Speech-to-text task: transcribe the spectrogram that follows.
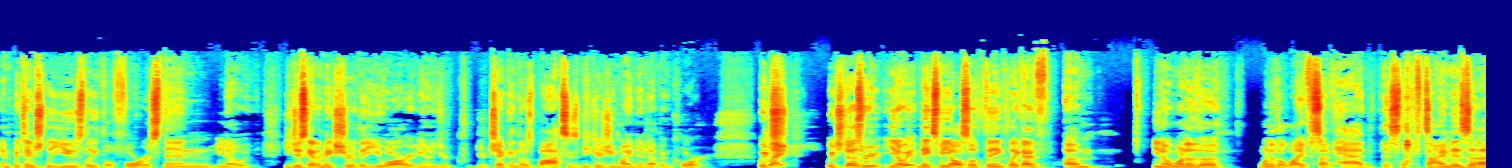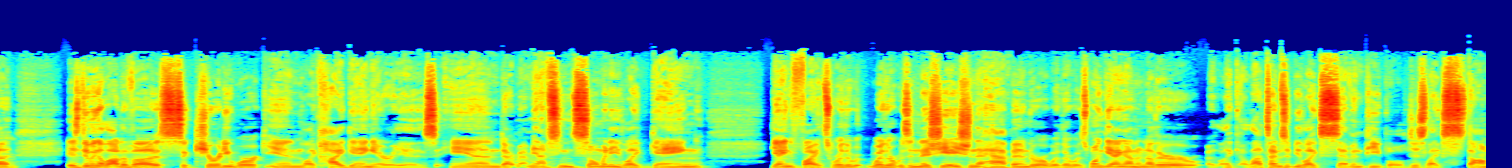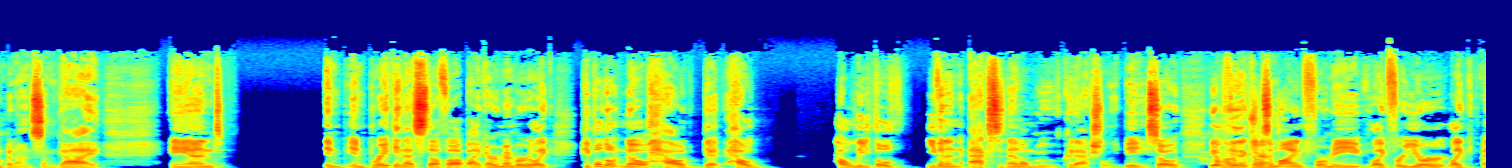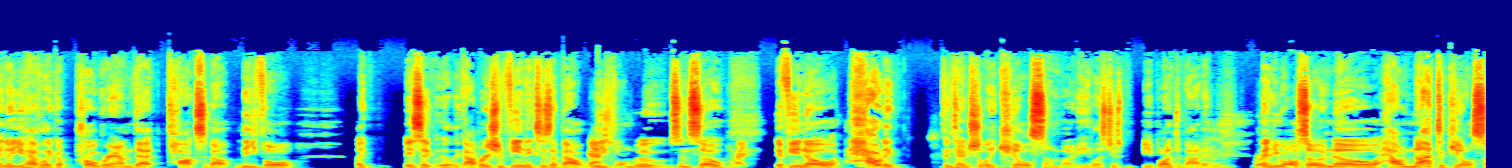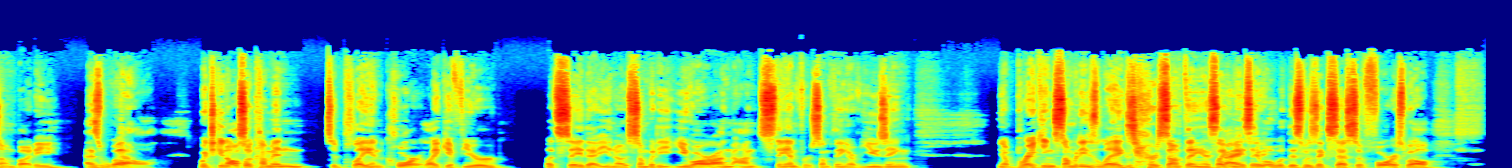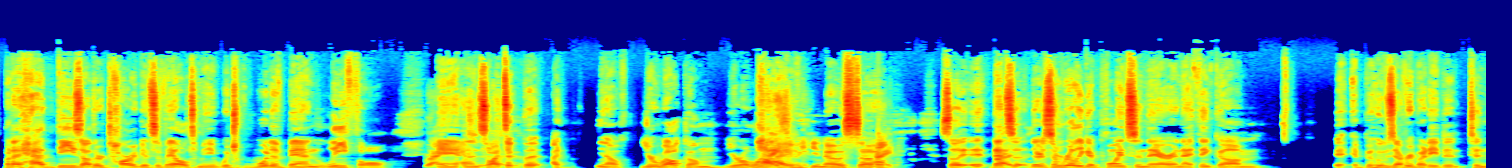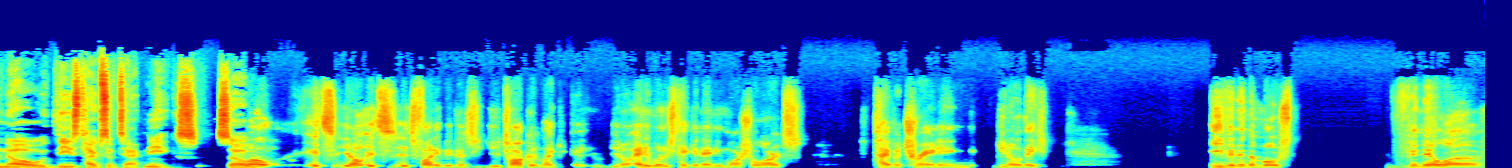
and potentially use lethal force, then you know you just got to make sure that you are, you know, you're you're checking those boxes because you might end up in court, which right. which does, re, you know, it makes me also think like I've, um, you know, one of the one of the lives I've had this lifetime is uh is doing a lot of uh, security work in like high gang areas. And I, mean, I've seen so many like gang gang fights, whether whether it was initiation that happened or whether it was one gang on another. Like a lot of times it'd be like seven people just like stomping on some guy, and in in breaking that stuff up, like I remember like people don't know how de- how how lethal even an accidental move could actually be. So the other 100%. thing that comes to mind for me, like for your, like, I know you have like a program that talks about lethal, like basically like Operation Phoenix is about yes. lethal moves. And so right. if you know how to potentially kill somebody, let's just be blunt about it, mm, right. then you also know how not to kill somebody as well, which can also come in to play in court. Like if you're, let's say that, you know, somebody, you are on, on stand for something of using, you know, breaking somebody's legs or something. it's like right. they say, well, this was excessive force. Well, but I had these other targets available to me, which would have been lethal. Right. And so I took the, I, you know, you're welcome. You're alive, right. you know? So, right. so it, that's, a, there's some really good points in there. And I think, um, it, it, behooves everybody to, to know these types of techniques. So, well, it's, you know, it's, it's funny because you talk like, you know, anyone who's taken any martial arts, type of training, you know, they even in the most vanilla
